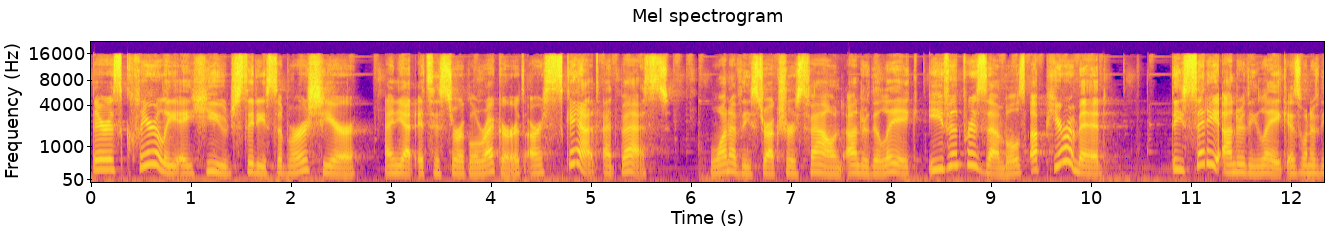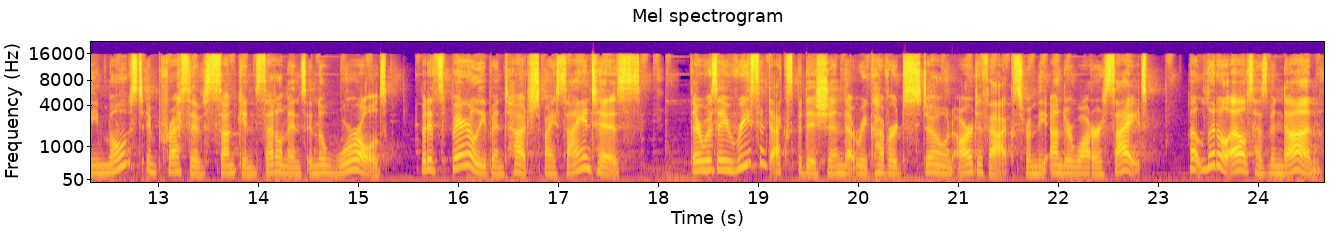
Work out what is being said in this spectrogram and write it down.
There is clearly a huge city submerged here, and yet its historical records are scant at best. One of the structures found under the lake even resembles a pyramid. The city under the lake is one of the most impressive sunken settlements in the world, but it's barely been touched by scientists. There was a recent expedition that recovered stone artifacts from the underwater site, but little else has been done,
